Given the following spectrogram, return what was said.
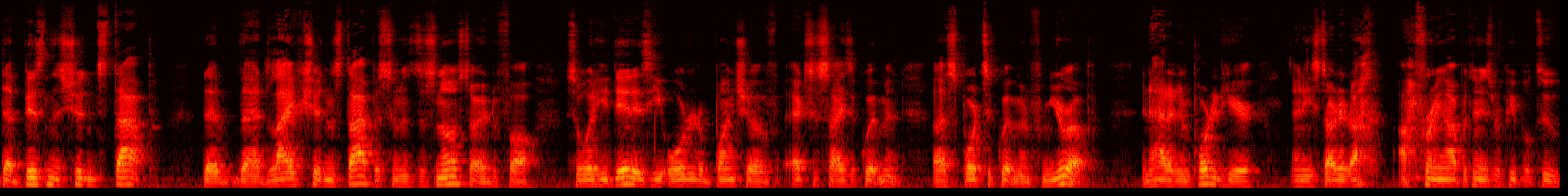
that business shouldn't stop, that that life shouldn't stop as soon as the snow started to fall. So what he did is he ordered a bunch of exercise equipment, uh, sports equipment from Europe, and had it imported here. And he started offering opportunities for people to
